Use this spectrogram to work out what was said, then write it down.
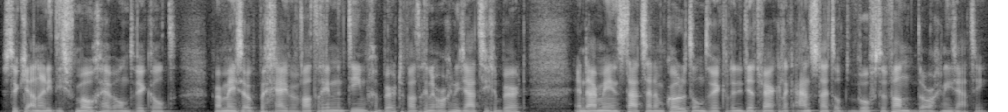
stukje analytisch vermogen hebben ontwikkeld, waarmee ze ook begrijpen wat er in een team gebeurt, of wat er in een organisatie gebeurt. En daarmee in staat zijn om code te ontwikkelen die daadwerkelijk aansluit op de behoeften van de organisatie.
